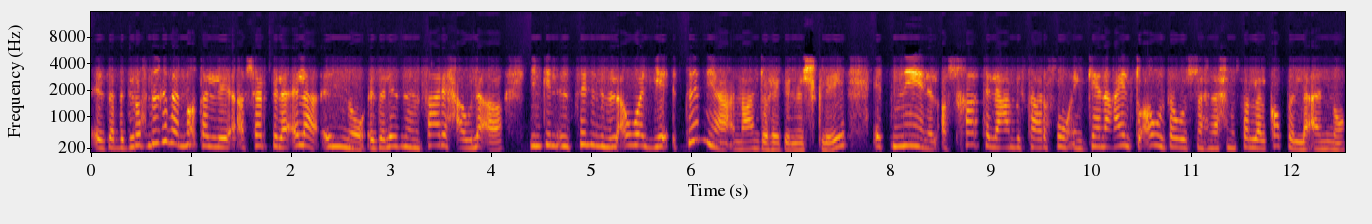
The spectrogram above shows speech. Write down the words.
إذا بدي أروح دغري النقطة اللي أشرت لها إنه إذا لازم نصارح أو لأ يمكن الإنسان لازم الأول يقتنع إنه عنده هيك المشكلة. اثنين الأشخاص اللي عم بيصارحوه إن كان عائلته أو زوجته نحن رح نوصل للكوبل لأنه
